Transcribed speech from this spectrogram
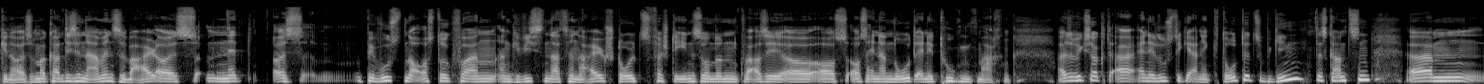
Genau, also man kann diese Namenswahl als nicht als bewussten Ausdruck von einem, gewissen Nationalstolz verstehen, sondern quasi äh, aus, aus einer Not eine Tugend machen. Also wie gesagt, äh, eine lustige Anekdote zu Beginn des Ganzen. Ähm,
